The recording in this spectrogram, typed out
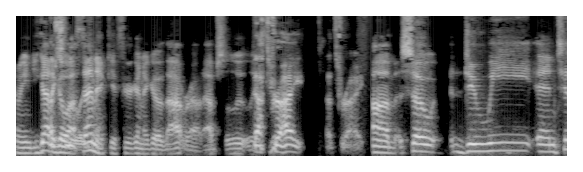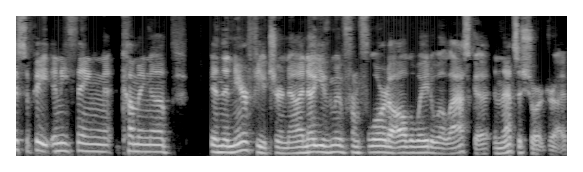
i mean you got to go authentic if you're going to go that route absolutely That's right. That's right. um so do we anticipate anything coming up in the near future now i know you've moved from florida all the way to alaska and that's a short drive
